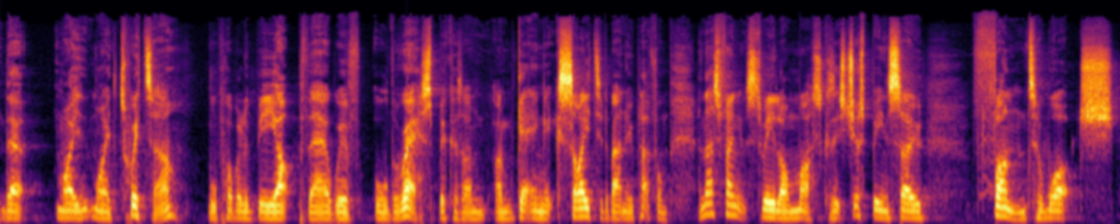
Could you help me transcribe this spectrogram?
that my my Twitter will probably be up there with all the rest because I'm I'm getting excited about new platform, and that's thanks to Elon Musk because it's just been so fun to watch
